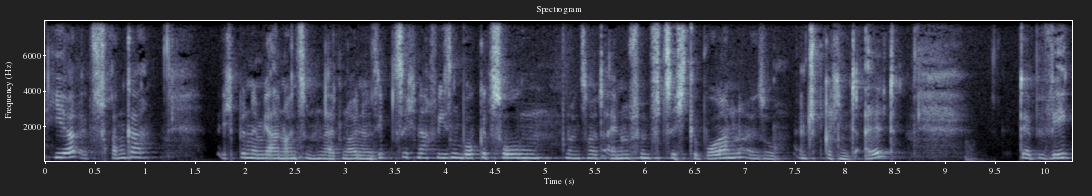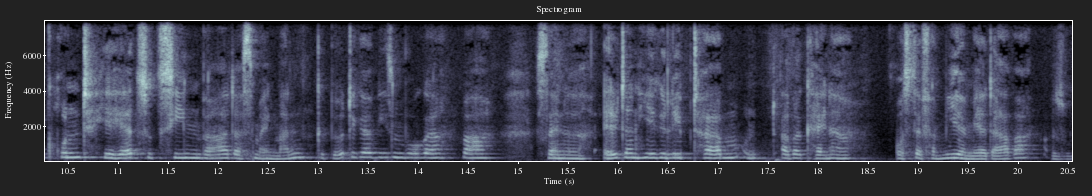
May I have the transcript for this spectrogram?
hier als Franka. Ich bin im Jahr 1979 nach Wiesenburg gezogen, 1951 geboren, also entsprechend alt. Der Beweggrund, hierher zu ziehen, war, dass mein Mann gebürtiger Wiesenburger war, seine Eltern hier gelebt haben und aber keiner aus der Familie mehr da war. Also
